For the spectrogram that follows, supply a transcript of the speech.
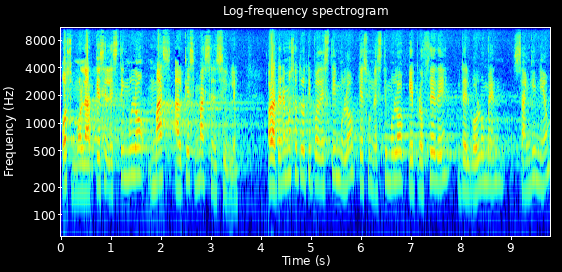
osmolar, que es el estímulo más, al que es más sensible. Ahora tenemos otro tipo de estímulo, que es un estímulo que procede del volumen sanguíneo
